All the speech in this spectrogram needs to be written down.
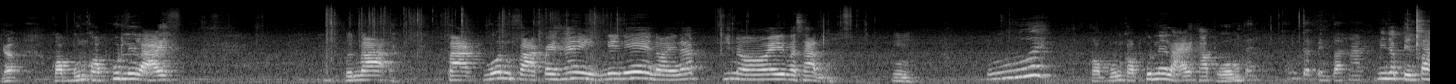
เดี๋ยวขอบบุญขอบคุณหลาย ๆ เพิ่นว่า ฝากมุ่นฝากไปให้เน่ๆหน่อยนะพี่น้อยประสันนี่อุ้ยขอบบุญขอบคุณหลายๆครับ ผมนี่จะเป็นตาฮักนี่จะเป็นตา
